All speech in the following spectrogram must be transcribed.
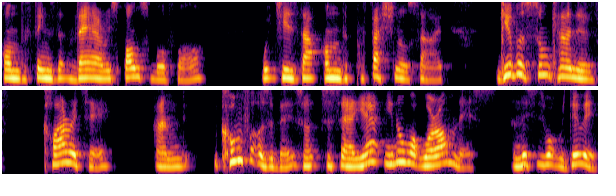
on the things that they're responsible for, which is that on the professional side, give us some kind of clarity and comfort us a bit so to say, yeah, you know what, we're on this and this is what we're doing.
